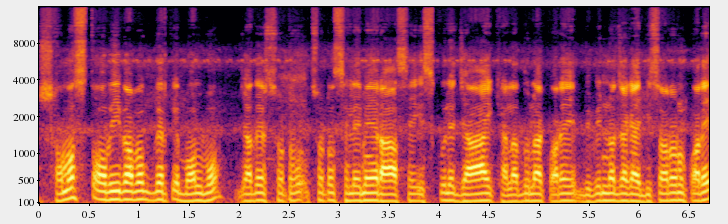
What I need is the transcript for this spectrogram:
সমস্ত অভিভাবকদেরকে বলব যাদের ছোট ছোট ছেলেমেয়েরা আছে স্কুলে যায় খেলাধুলা করে বিভিন্ন জায়গায় বিচরণ করে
